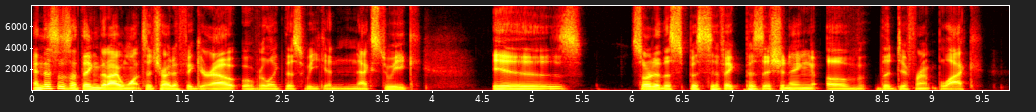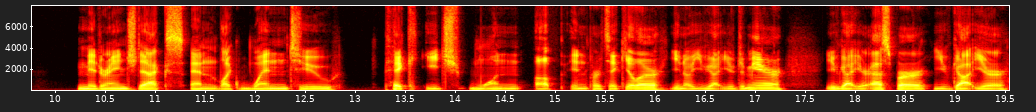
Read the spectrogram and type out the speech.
And this is a thing that I want to try to figure out over like this week and next week is sort of the specific positioning of the different black mid-range decks and like when to pick each one up in particular. You know, you've got your Dimir, you've got your Esper, you've got your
